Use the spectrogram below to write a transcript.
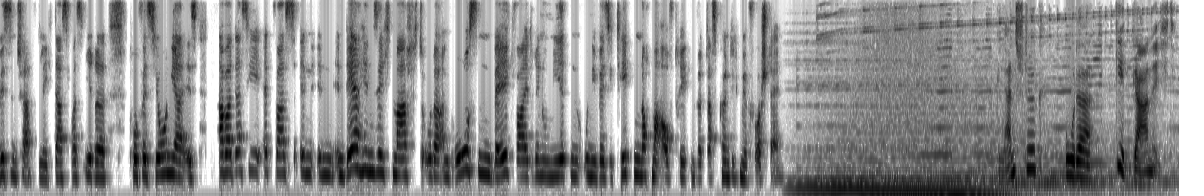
physikwissenschaftlich, das, was ihre Profession ja ist. Aber dass sie etwas in, in, in der Hinsicht macht oder an großen, weltweit renommierten Universitäten nochmal auftreten wird, das könnte ich mir vorstellen. Glanzstück oder geht gar nicht?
